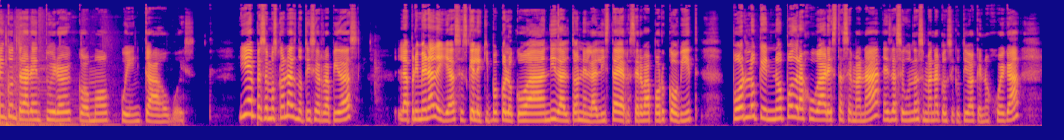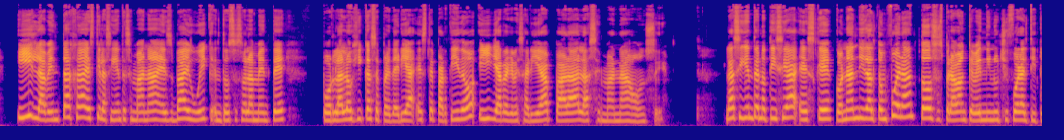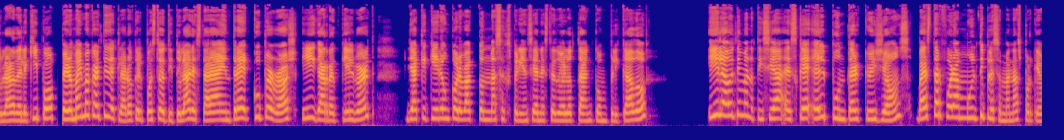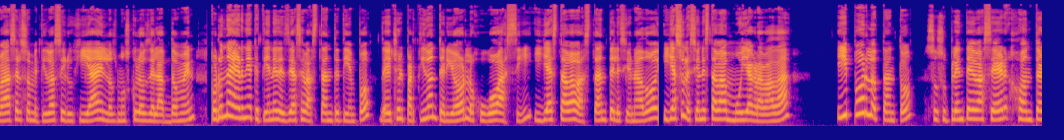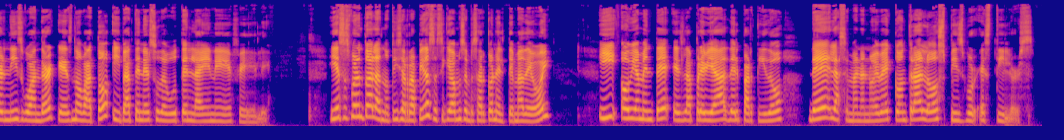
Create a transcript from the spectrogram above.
encontrar en Twitter como Queen Cowboys. Y empecemos con las noticias rápidas. La primera de ellas es que el equipo colocó a Andy Dalton en la lista de reserva por COVID, por lo que no podrá jugar esta semana, es la segunda semana consecutiva que no juega, y la ventaja es que la siguiente semana es bye week, entonces solamente por la lógica se perdería este partido y ya regresaría para la semana 11. La siguiente noticia es que con Andy Dalton fuera, todos esperaban que Ben DiNucci fuera el titular del equipo, pero Mike McCarthy declaró que el puesto de titular estará entre Cooper Rush y Garrett Gilbert, ya que quiere un coreback con más experiencia en este duelo tan complicado. Y la última noticia es que el punter Chris Jones va a estar fuera múltiples semanas porque va a ser sometido a cirugía en los músculos del abdomen por una hernia que tiene desde hace bastante tiempo. De hecho, el partido anterior lo jugó así y ya estaba bastante lesionado y ya su lesión estaba muy agravada. Y por lo tanto, su suplente va a ser Hunter Niswander, que es novato y va a tener su debut en la NFL. Y esas fueron todas las noticias rápidas, así que vamos a empezar con el tema de hoy. Y obviamente es la previa del partido de la semana 9 contra los Pittsburgh Steelers.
